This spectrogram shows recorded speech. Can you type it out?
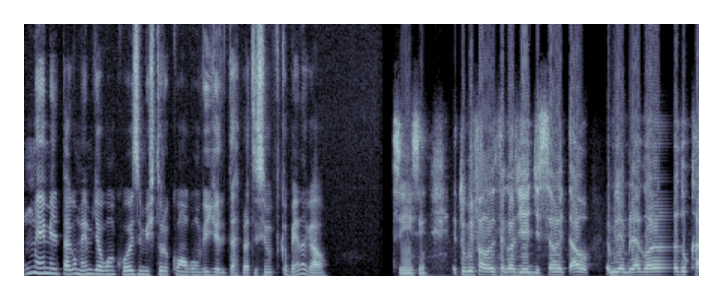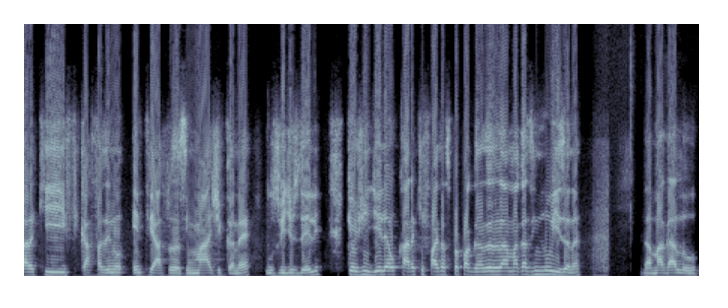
um meme, ele pega um meme de alguma coisa e mistura com algum vídeo, ele interpreta em cima, fica bem legal. Sim, sim. E tu me falou desse negócio de edição e tal. Eu me lembrei agora do cara que fica fazendo, entre aspas, assim, mágica, né? Os vídeos dele. Que hoje em dia ele é o cara que faz as propagandas da Magazine Luiza, né? Da Magalu.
